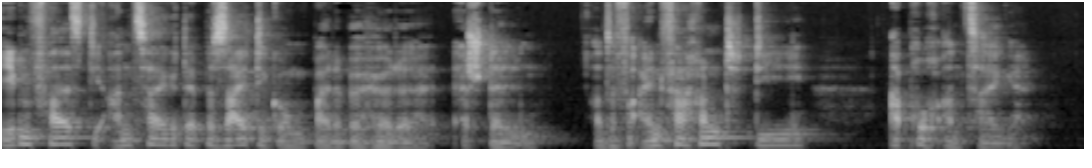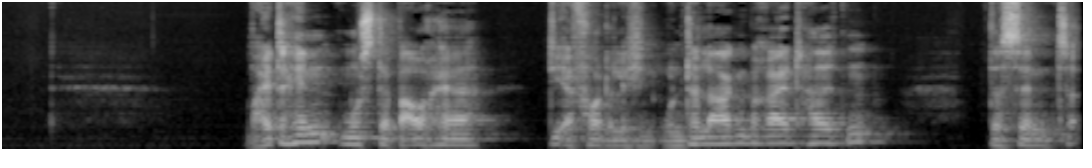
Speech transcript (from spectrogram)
ebenfalls die Anzeige der Beseitigung bei der Behörde erstellen. Also vereinfachend die Abbruchanzeige. Weiterhin muss der Bauherr die erforderlichen Unterlagen bereithalten. Das sind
